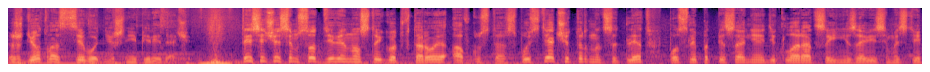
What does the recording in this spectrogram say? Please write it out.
ждет вас в сегодняшней передаче. 1790 год, 2 августа. Спустя 14 лет после подписания Декларации независимости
